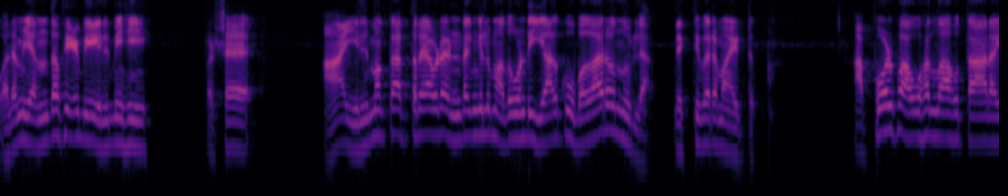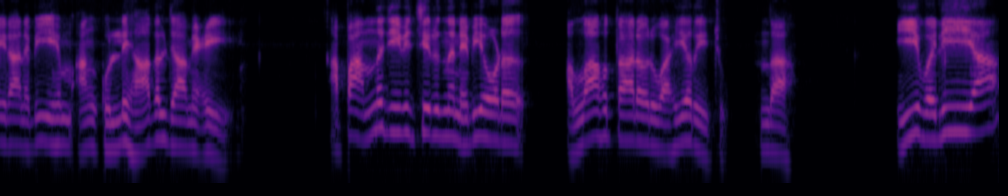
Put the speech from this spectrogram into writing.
വലം യന്തഫി ബി ഇൽമിഹി. പക്ഷേ ആ ഇൽമൊക്കെ അത്ര അവിടെ ഉണ്ടെങ്കിലും അതുകൊണ്ട് ഇയാൾക്ക് ഉപകാരമൊന്നുമില്ല വ്യക്തിപരമായിട്ട്. അപ്പോൾ ഫൗഹല്ലാഹു താല ഇലാ നബീഹിം അങ് കുല്ലി ഹാദൽ ജാമിഇ അപ്പം അന്ന് ജീവിച്ചിരുന്ന നബിയോട് അള്ളാഹു താല ഒരു വഹിയറിയിച്ചു എന്താ? ഈ വലിയ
